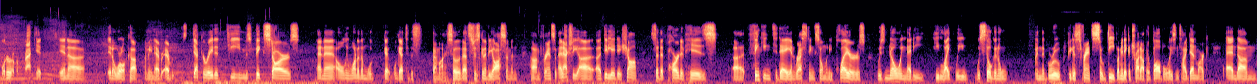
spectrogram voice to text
quarter of a bracket in a in a World Cup. I mean, every, every decorated teams, big stars, and only one of them will get will get to the semi. So that's just going to be awesome. And um, France and actually uh, uh, Didier Deschamps said that part of his uh, thinking today and resting so many players was knowing that he he likely was still going to win the group because France is so deep. I mean, they could trot out their ball boys and tie Denmark, and um,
